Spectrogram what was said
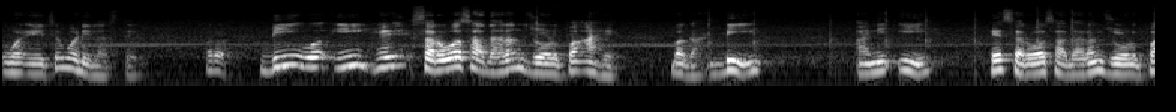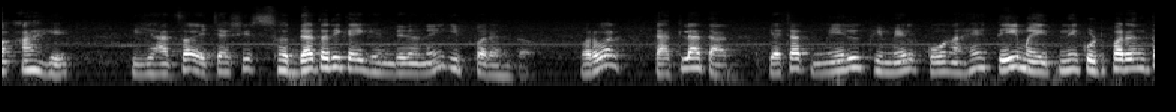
व एचे वडील असते बरोबर? डी व ई हे सर्वसाधारण जोडपं आहे. बघा डी आणि ई हे सर्वसाधारण जोडपं आहे. ह्याचं याच्याशी सध्या तरी काही घेणलेलं नाही इथपर्यंत. बरोबर? त्यातल्या त्यात याच्यात मेल फिमेल कोण आहे तेही माहीत नाही कुठपर्यंत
